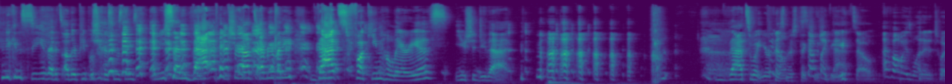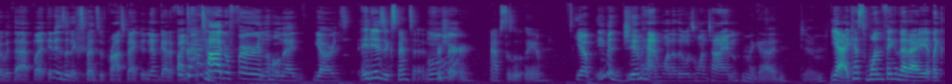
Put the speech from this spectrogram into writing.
And you can see that it's other people's Christmas things, and you send that picture out to everybody. That's fucking hilarious. You should do that. That's what your You know, Christmas picture stuff should like be. that. So I've always wanted a toy with that, but it is an expensive prospect, and I've got to find Oh, a photographer and the whole nine yards. It is expensive for Mhm. sure. Absolutely. Yep, even Jim had one of those one time. Oh my god, Jim. Yeah, I guess one thing that I like,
